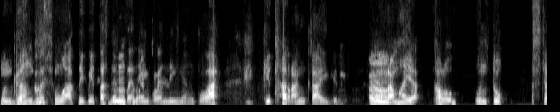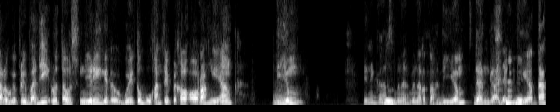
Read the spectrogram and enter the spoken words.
mengganggu semua aktivitas dan Hmm. planning planning yang telah kita rangkai gitu Hmm. pertama ya kalau untuk secara gue pribadi lu tahu sendiri gitu gue itu bukan tipikal orang yang diem ini gue harus Hmm. benar-benar tahu diem dan gak ada kegiatan.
